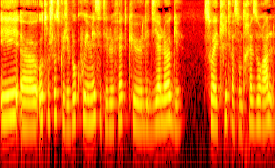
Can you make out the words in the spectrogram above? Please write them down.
Et autre chose que j'ai beaucoup aimé, c'était le fait que les dialogues soient écrits de façon très orale.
